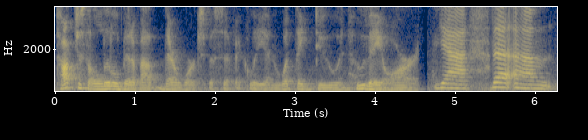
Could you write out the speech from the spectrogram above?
talk just a little bit about their work specifically and what they do and who they are. Yeah, the um,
